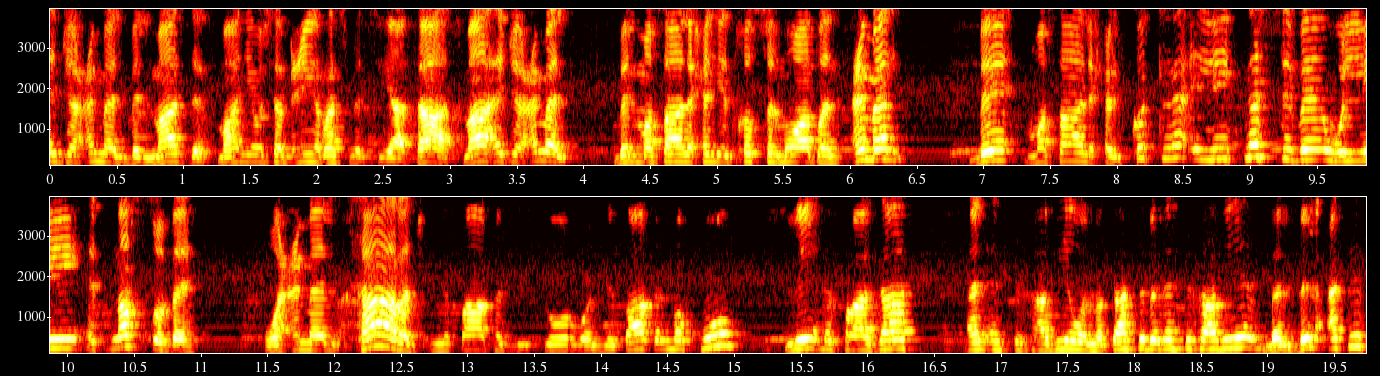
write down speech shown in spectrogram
اجى عمل بالمادة 78 رسم السياسات ما اجى عمل بالمصالح اللي تخص المواطن عمل بمصالح الكتلة اللي تنسبه واللي تنصبه وعمل خارج نطاق الدستور والنطاق المفهوم للإفرازات الانتخابية والمكاسب الانتخابية بل بالعكس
